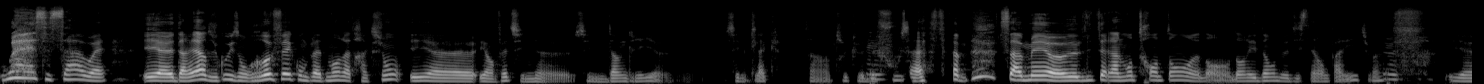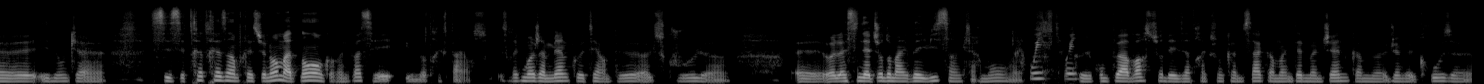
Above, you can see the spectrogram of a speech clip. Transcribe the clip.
Ouais, c'est ça, ouais et derrière, du coup, ils ont refait complètement l'attraction et et en fait, c'est une, une dinguerie, c'est une claque. C'est un truc, de Mmh. fou, ça ça ça met, littéralement 30 ans, dans dans les dents de Disneyland Paris, tu vois? Mmh. Et, euh, et donc, euh, c'est très très impressionnant. Maintenant, encore une fois, c'est une autre expérience. C'est vrai que moi, j'aime bien le côté un peu old school, euh, la signature de Mark Davis, hein, clairement, ouais, Oui, oui. que- qu'on peut avoir sur des attractions comme ça, comme Haunted Mansion, comme Jungle Cruise, euh,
